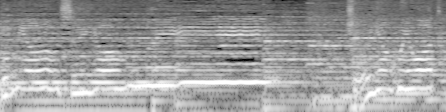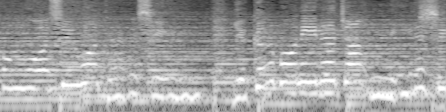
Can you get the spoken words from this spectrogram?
不要如此用力。这样会我痛，我碎我的心，也割破你的掌，你的心。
